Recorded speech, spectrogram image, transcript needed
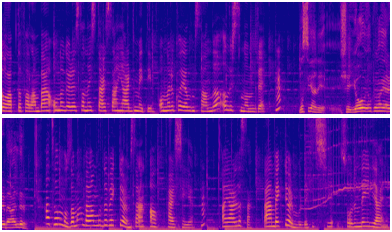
dolapta falan? Ben ona göre sana istersen yardım edeyim. Onları koyalım sandığa, alırsın onu direkt. Hı? Nasıl yani? Şey yok yok hayır ben hallederim. Ha tamam o zaman ben burada bekliyorum. Sen al her şeyi. Hı? Ayarla sen. Ben bekliyorum burada. Hiç şey- sorun değil yani.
